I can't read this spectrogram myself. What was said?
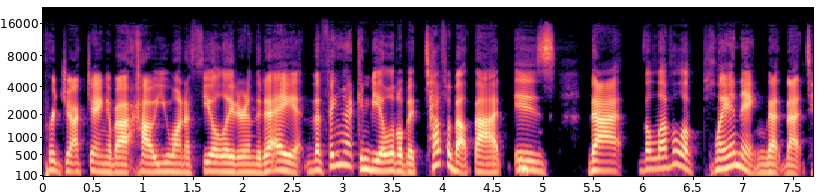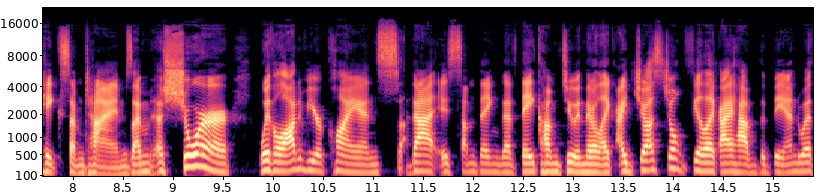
projecting about how you want to feel later in the day, the thing that can be a little bit tough about that mm. is that the level of planning that that takes sometimes. I'm uh, sure with a lot of your clients, that is something that they come to and they're like, I just don't feel like I have the bandwidth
